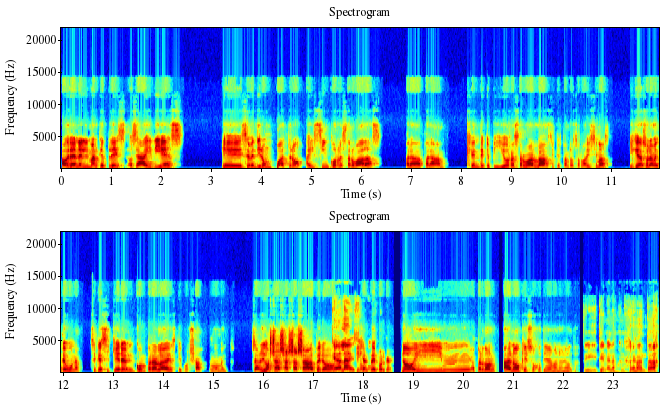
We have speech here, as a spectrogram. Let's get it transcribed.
ahora en el marketplace, o sea, hay 10, eh, se vendieron 4, hay 5 reservadas para, para gente que pidió reservarla, así que están reservadísimas, y queda solamente una. Así que si quieren comprarla es tipo ya, el momento. O sea, no digo ya, ya, ya, ya, pero Queda la de fíjense por qué. No, y mm, perdón. Ah, no, que Sojo tiene la mano levantada. Sí, tiene la mano levantada.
